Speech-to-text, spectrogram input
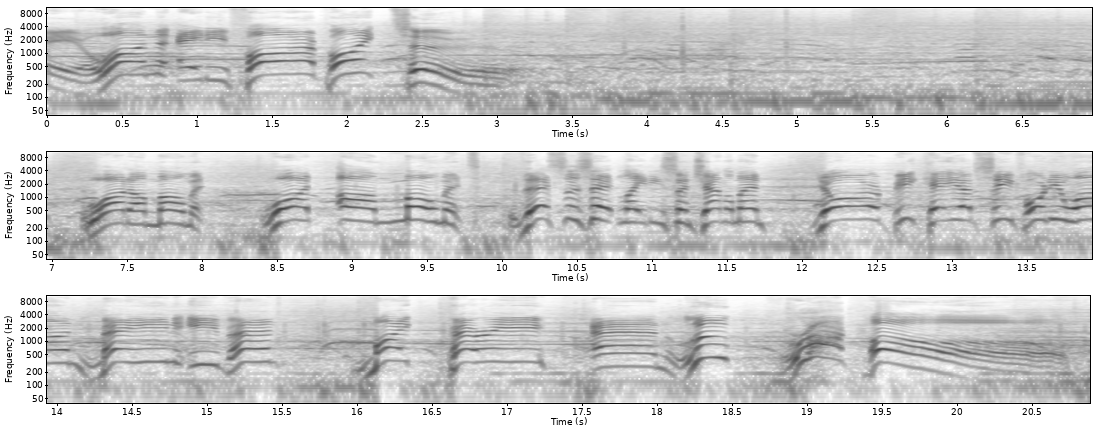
Perry, 184.2. What a moment. What a moment. This is it, ladies and gentlemen. Your BKFC 41 main event. Mike Perry and Luke Rockhold.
